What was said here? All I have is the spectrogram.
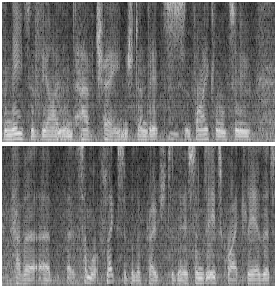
the needs of the island have changed and it's vital to have a, a, a somewhat flexible approach to this. And it's quite clear that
